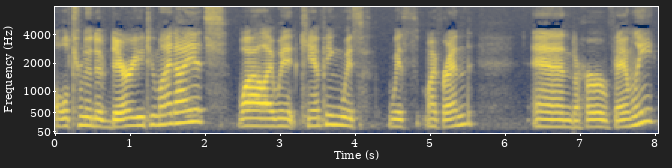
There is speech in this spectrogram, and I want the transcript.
alternative dairy to my diets while I went camping with with my friend and her family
